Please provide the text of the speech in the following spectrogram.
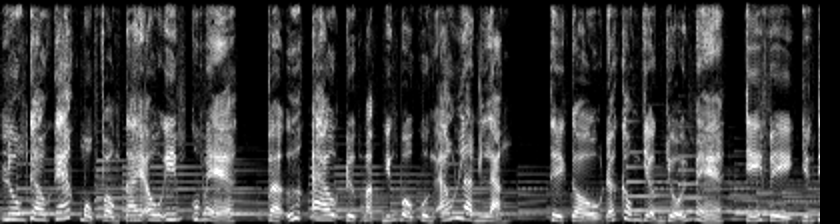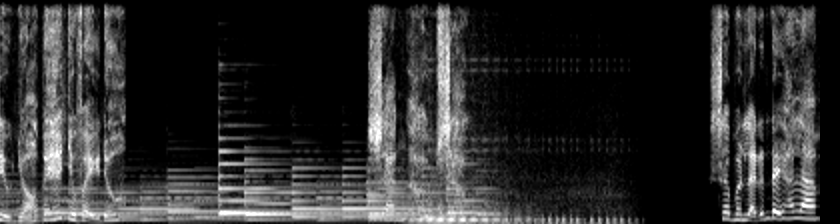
Luôn khao khát một vòng tay âu yếm của mẹ Và ước ao được mặc những bộ quần áo lành lặn, Thì cậu đã không giận dỗi mẹ Chỉ vì những điều nhỏ bé như vậy đâu. Sáng hôm sau. Sao mình lại đến đây hả Lam?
